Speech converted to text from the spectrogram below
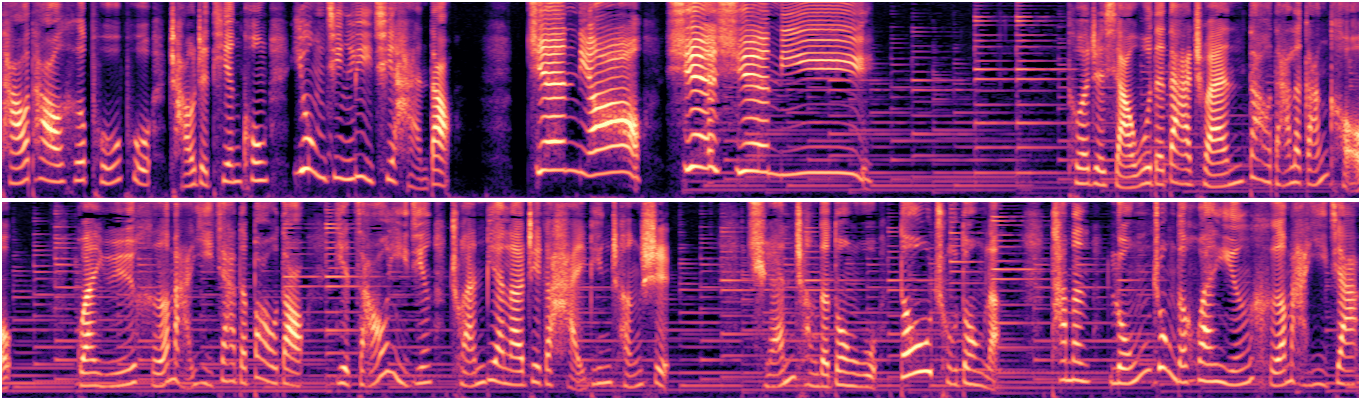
淘淘和普普朝着天空用尽力气喊道：“尖鸟，谢谢你！”拖着小屋的大船到达了港口，关于河马一家的报道也早已经传遍了这个海滨城市。全城的动物都出动了，他们隆重地欢迎河马一家。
